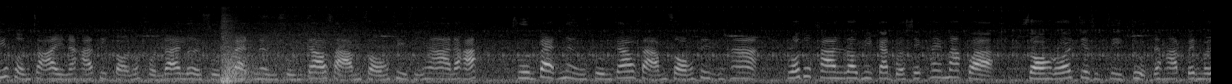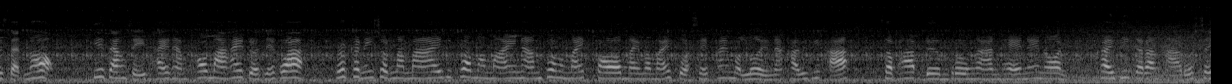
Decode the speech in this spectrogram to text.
ที่สนใจนะคะ ติดต่อน้องฝนได้เลย 0810932445 นะคะ 0810932445 รถทุกคันเรามีการตรวจเช็คให้มากกว่า 274 จุดนะคะ เป็นบริษัทนอกที่ทางสีไทยนำเข้ามาให้ตรวจเช็คว่ารถคันนี้ชนมาไหมพี่ท่วมมาไหมน้ำท่วมมาไหมกอไหมมาไหมตรวจเช็คให้หมดเลยนะคะพี่พี่คะสภาพเดิมโรงงานแท้แน่นอน ใครที่กำลังหารถใช้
